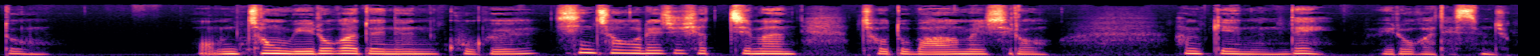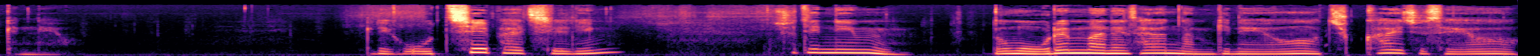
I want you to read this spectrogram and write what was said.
또 엄청 위로가 되는 곡을 신청을 해주셨지만 저도 마음을 실어 함께 했는데 위로가 됐으면 좋겠네요. 그리고 5787님, 수디님 너무 오랜만에 사연 남기네요. 축하해주세요.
